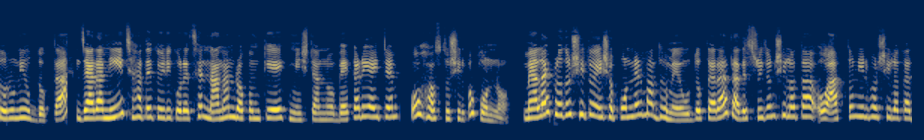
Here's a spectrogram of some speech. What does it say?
তরুণী উদ্যোক্তা, যারা নিজ হাতে তৈরি করেছেন নানান রকম কেক, মিষ্টান্ন, বেকারি আইটেম ও হস্তশিল্প পণ্য। মেলায় প্রদর্শিত এসব পণ্যের মাধ্যমে উদ্যোক্তারা তাদের সৃজনশীলতা ও আত্মনির্ভরশীলতার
